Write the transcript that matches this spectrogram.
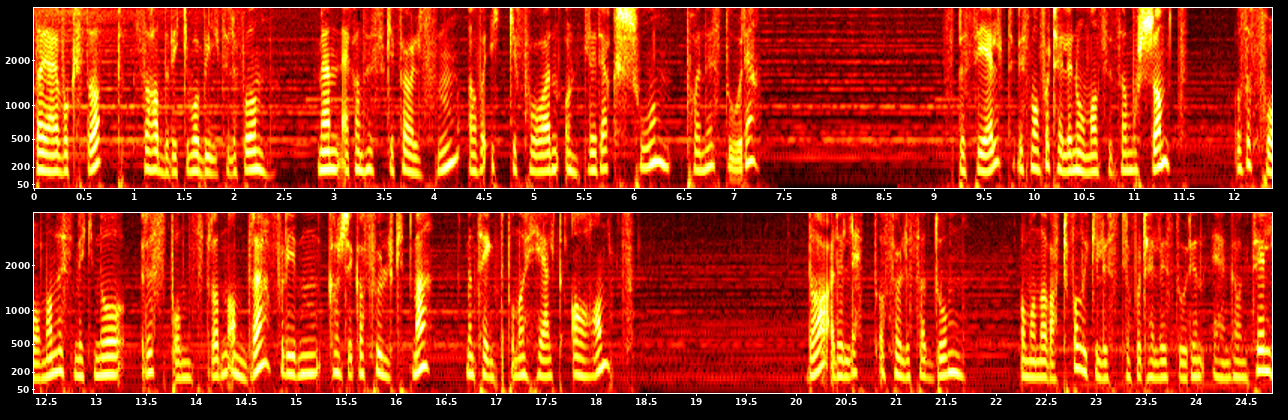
Da jeg vokste opp, så hadde vi ikke mobiltelefon. Men jeg kan huske følelsen av å ikke få en ordentlig reaksjon på en historie. Spesielt hvis man forteller noe man syns er morsomt, og så får man liksom ikke noe respons fra den andre fordi den kanskje ikke har fulgt med, men tenkt på noe helt annet. Da er det lett å føle seg dum, og man har i hvert fall ikke lyst til å fortelle historien en gang til.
